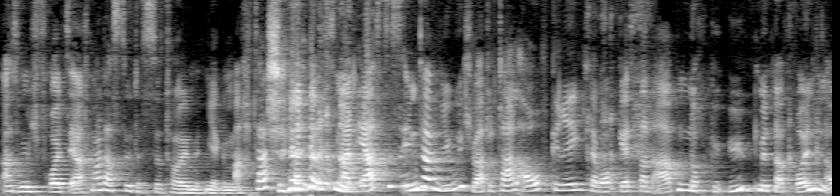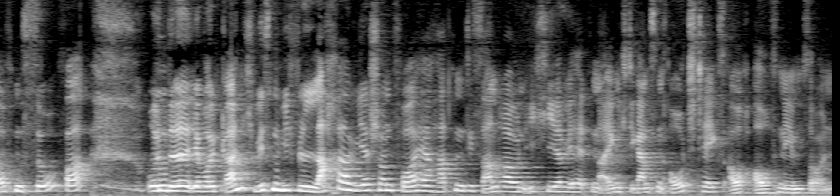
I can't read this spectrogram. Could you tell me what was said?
also mich freut es erstmal, dass du das so toll mit mir gemacht hast. Das ist mein erstes Interview. Ich war total aufgeregt. Ich habe auch gestern Abend noch geübt mit einer Freundin auf dem Sofa. Und äh, ihr wollt gar nicht wissen, wie viel Lacher wir schon vorher hatten, die Sandra und ich hier. Wir hätten eigentlich die ganzen Outtakes auch aufnehmen sollen.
